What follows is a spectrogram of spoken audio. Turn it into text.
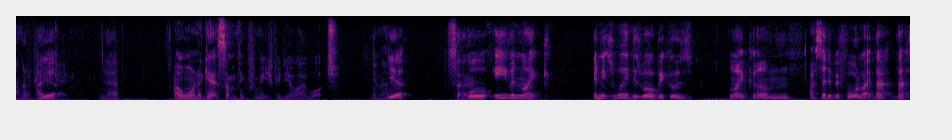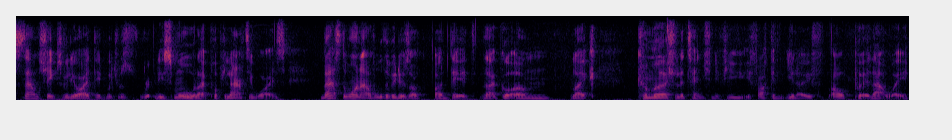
I'm gonna play Yeah. the game. Yeah, I want to get something from each video I watch. You know. Yeah. So Well, even like, and it's weird as well because, like, um, I said it before, like that that Sound Shapes video I did, which was really small, like popularity wise, that's the one out of all the videos I, I did that got um like commercial attention, if you if I can, you know, if I'll put it that way.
